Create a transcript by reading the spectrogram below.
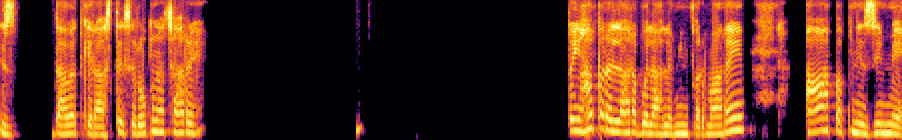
اس دعوت کے راستے سے روکنا چاہ رہے ہیں۔ تو یہاں پر اللہ رب العالمین فرما رہے ہیں، آپ اپنے ذمے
